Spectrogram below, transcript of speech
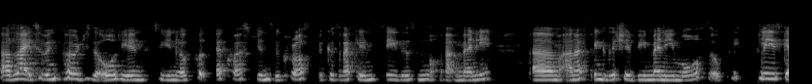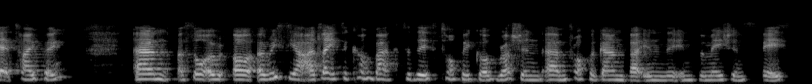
I'd like to encourage the audience to, you know, put their questions across because I can see there's not that many um, and I think there should be many more. So please get typing. Um, so uh, uh, I'd like to come back to this topic of Russian um, propaganda in the information space.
